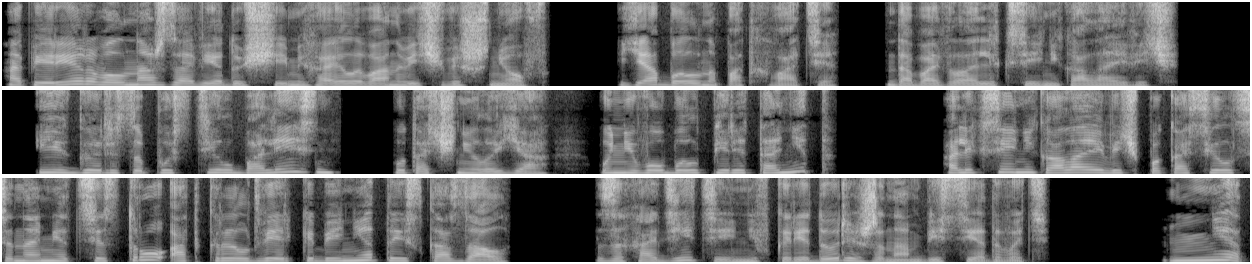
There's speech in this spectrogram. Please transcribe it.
Оперировал наш заведующий Михаил Иванович Вишнев. Я был на подхвате, добавил Алексей Николаевич. Игорь запустил болезнь, уточнила я. У него был перитонит? Алексей Николаевич покосился на медсестру, открыл дверь кабинета и сказал, «Заходите, не в коридоре же нам беседовать». Нет,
